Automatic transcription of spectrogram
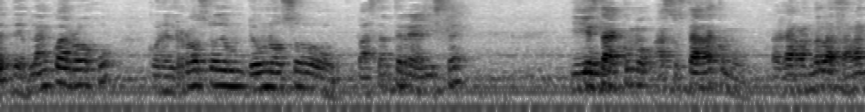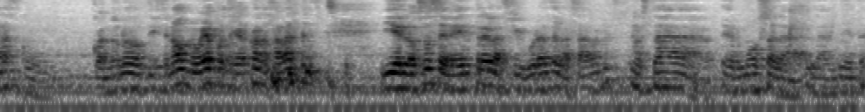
de blanco a rojo con el rostro de un, de un oso bastante realista. Y ella está como asustada, como agarrando las sábanas, como cuando uno dice, no, me voy a proteger con las sábanas. y el oso se ve entre las figuras de las sábanas. No, Está hermosa la, la viñeta.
